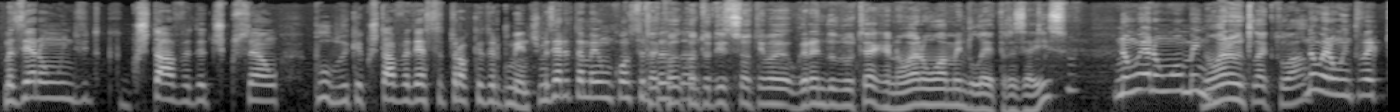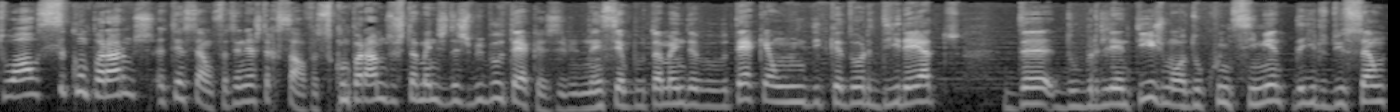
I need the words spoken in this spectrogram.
mas era um indivíduo que gostava da discussão pública, gostava dessa troca de argumentos, mas era também um conservador quando, quando tu dizes que não tinha uma grande biblioteca, não era um homem de letras, é isso? Não era um homem. Não era um intelectual? Não era um intelectual se compararmos, atenção, fazendo esta ressalva, se compararmos os tamanhos das bibliotecas. Nem sempre o tamanho da biblioteca é um indicador direto de, do brilhantismo ou do conhecimento, da erudição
